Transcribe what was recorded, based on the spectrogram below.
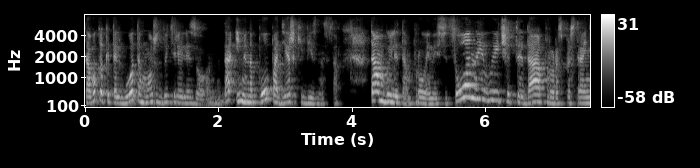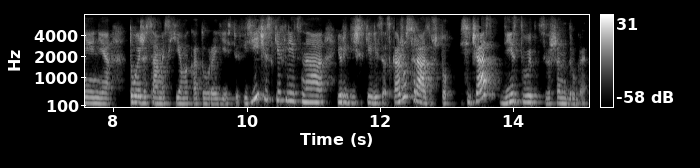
того, как эта льгота может быть реализована, да, именно по поддержке бизнеса. Там были там про инвестиционные вычеты, да, про распространение той же самой схемы, которая есть у физических лиц на юридические лица. Скажу сразу, что сейчас действует совершенно другая.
